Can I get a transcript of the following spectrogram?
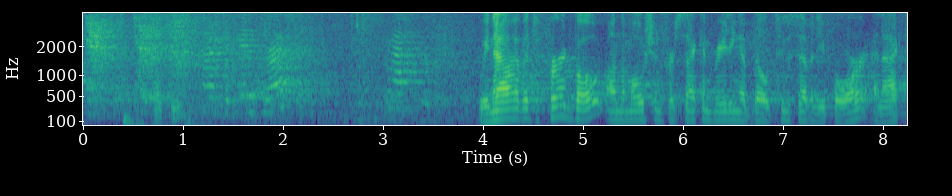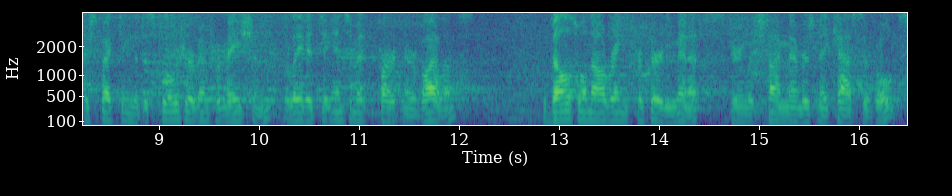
Thank you. We now have a deferred vote on the motion for second reading of Bill 274, an act respecting the disclosure of information related to intimate partner violence. The bells will now ring for 30 minutes, during which time members may cast their votes.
